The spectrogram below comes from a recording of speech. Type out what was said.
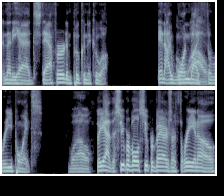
and then he had Stafford and Puka Nacua. And I won by wow. 3 points. Wow. So yeah, the Super Bowl Super Bears are 3 and 0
